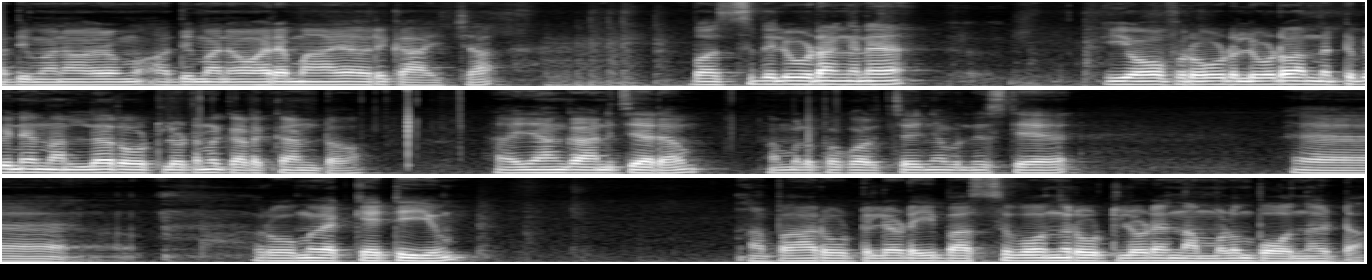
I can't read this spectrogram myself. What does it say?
അതിമനോഹരം അതിമനോഹരമായ ഒരു കാഴ്ച. ബസ് ഇതിലൂടെ അങ്ങനെ ഈ ഓഫ് റോഡിലൂടെ വന്നിട്ട് പിന്നെ നല്ല റോഡിലോട്ടാണ് കിടക്കാൻ കേട്ടോ അത് ഞാൻ കാണിച്ചു തരാം. നമ്മളിപ്പോൾ കുറച്ച് കഴിഞ്ഞാൽ ഇവിടുന്ന് സ്റ്റേ റൂം വെക്കേറ്റ് ചെയ്യും. അപ്പോൾ ആ റൂട്ടിലൂടെ ഈ ബസ് പോകുന്ന റൂട്ടിലൂടെ നമ്മളും പോകുന്നത് കേട്ടോ.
